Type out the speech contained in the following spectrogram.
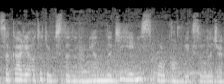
Sakarya Atatürk Stadı'nın yanındaki yeni spor kompleksi olacak.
